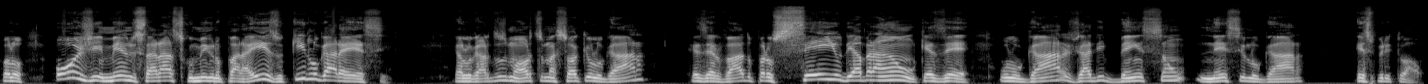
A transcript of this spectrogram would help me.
Falou: Hoje mesmo estarás comigo no paraíso? Que lugar é esse? É o lugar dos mortos, mas só que o lugar reservado para o seio de Abraão, quer dizer, o lugar já de bênção nesse lugar espiritual.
